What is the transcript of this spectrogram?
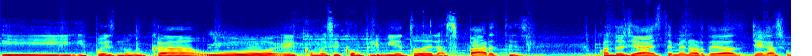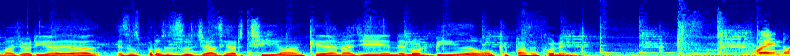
y, pues nunca hubo eh, como ese cumplimiento de las partes. Cuando ya este menor de edad llega a su mayoría de edad, ¿esos procesos ya se archivan, quedan allí en el olvido o qué pasa con ellos? Bueno,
